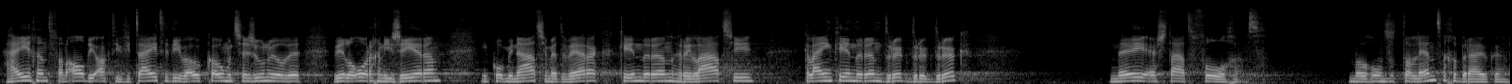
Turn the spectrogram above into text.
Heigend van al die activiteiten die we ook komend seizoen willen, willen organiseren. In combinatie met werk, kinderen, relatie, kleinkinderen, druk, druk, druk. Nee, er staat volgend. We mogen onze talenten gebruiken,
